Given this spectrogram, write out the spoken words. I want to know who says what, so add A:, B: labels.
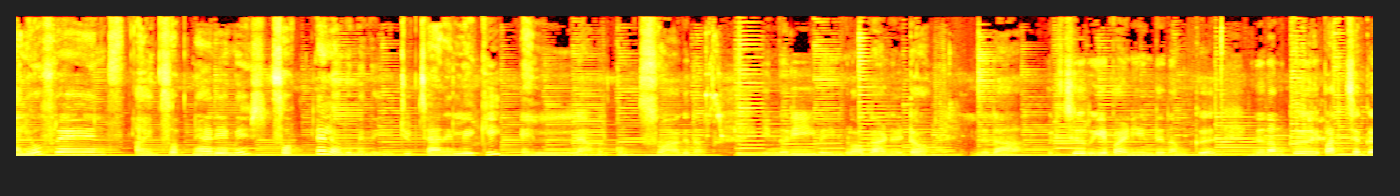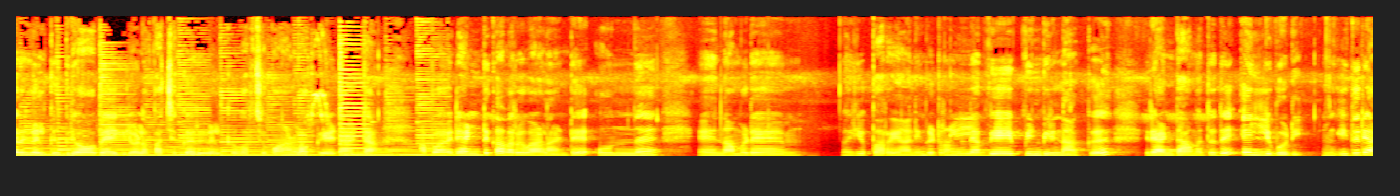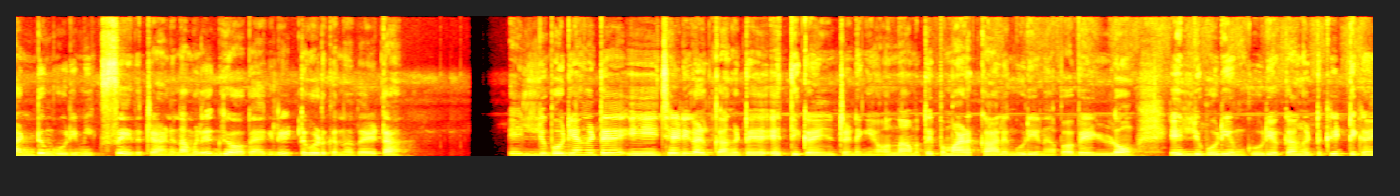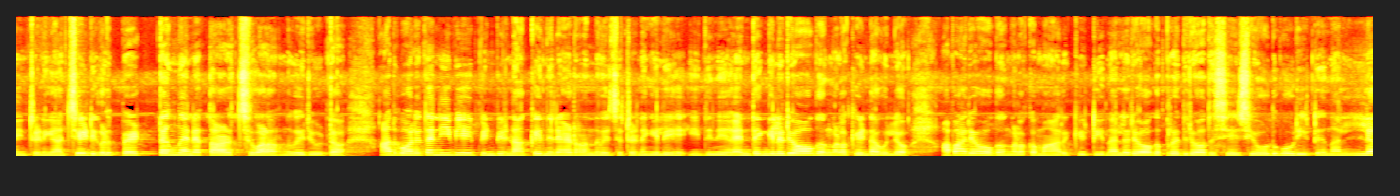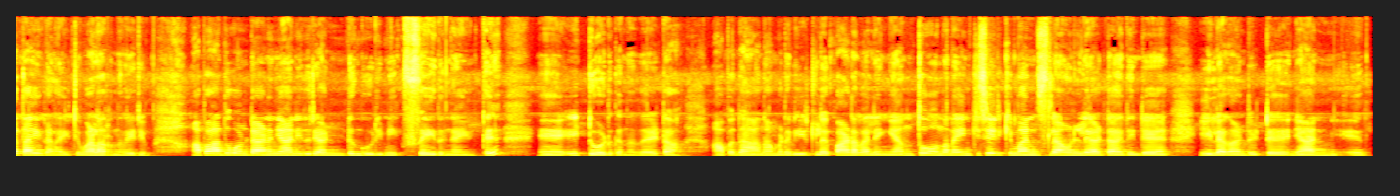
A: Hello friends I am Swapna Ramesh Swapna Lokam എന്ന YouTube ചാനലിലേക്ക് എല്ലാവർക്കും സ്വാഗതം. ഇന്നൊരു ഈവനിങ് വ്ളോഗാണ് കേട്ടോ ഇന്നതാ ഒരു ചെറിയ പണിയുണ്ട് നമുക്ക്. ഇന്ന് നമുക്ക് പച്ചക്കറികൾക്ക് ഗ്രോ ബാഗിലുള്ള പച്ചക്കറികൾക്ക് കുറച്ച് വളമൊക്കെ ഇടാം കേട്ടോ അപ്പോൾ രണ്ട് കവറ് വളമുണ്ട് ഒന്ന് നമ്മുടെ അയ്യോ പറയാനും കിട്ടണില്ല. വേപ്പിൻ പിണ്ണാക്ക് രണ്ടാമത്തത് എല്ലുപൊടി. ഇത് രണ്ടും കൂടി മിക്സ് ചെയ്തിട്ടാണ് നമ്മൾ ഗ്രോ ബാഗിൽ ഇട്ട് കൊടുക്കുന്നത് കേട്ടോ. എല്ലുപൊടി അങ്ങോട്ട് ഈ ചെടികൾക്ക് അങ്ങോട്ട് എത്തിക്കഴിഞ്ഞിട്ടുണ്ടെങ്കിൽ ഒന്നാമത്തെ ഇപ്പം മഴക്കാലം കൂടിയാണ്. അപ്പോൾ വെള്ളവും എല്ലുപൊടിയും കൂടിയൊക്കെ അങ്ങോട്ട് കിട്ടിക്കഴിഞ്ഞിട്ടുണ്ടെങ്കിൽ ആ ചെടികൾ പെട്ടെന്ന് തന്നെ തഴച്ച് വളർന്ന് വരും കേട്ടോ. അതുപോലെ തന്നെ ഈ വേപ്പിൻ പിണ്ണാക്ക് ഇതിനെ ഇടർന്ന് വെച്ചിട്ടുണ്ടെങ്കിൽ ഇതിന് എന്തെങ്കിലും രോഗങ്ങളൊക്കെ ഉണ്ടാവുമല്ലോ. അപ്പോൾ ആ രോഗങ്ങളൊക്കെ മാറിക്കിട്ടി നല്ല രോഗപ്രതിരോധ ശേഷിയോട് കൂടിയിട്ട് നല്ല തൈകളായിട്ട് വളർന്നു വരും. അപ്പോൾ അതുകൊണ്ടാണ് ഞാനിത് രണ്ടും കൂടി മിക്സ് ചെയ്ത് കഴിഞ്ഞിട്ട് ഇട്ട് കൊടുക്കുന്നത് കേട്ടോ. അപ്പോൾ ദാ നമ്മുടെ വീട്ടിൽ പടവലങ്ങയാന്ന് തോന്നണം എനിക്ക് ശരിക്കും മനസ്സിലാവണില്ല കേട്ടോ ഇതിന്റെ ഇല കണ്ടിട്ട്. ഞാൻ ഏഹ്,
